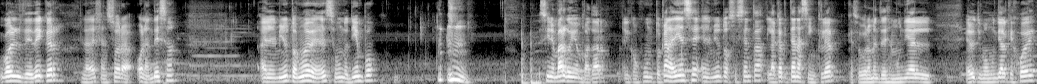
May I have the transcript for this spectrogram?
gol de Decker, la defensora holandesa. En el minuto 9 del segundo tiempo. Sin embargo, iba a empatar el conjunto canadiense. En el minuto 60, la capitana Sinclair, que seguramente es el mundial, el último mundial que juegue,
